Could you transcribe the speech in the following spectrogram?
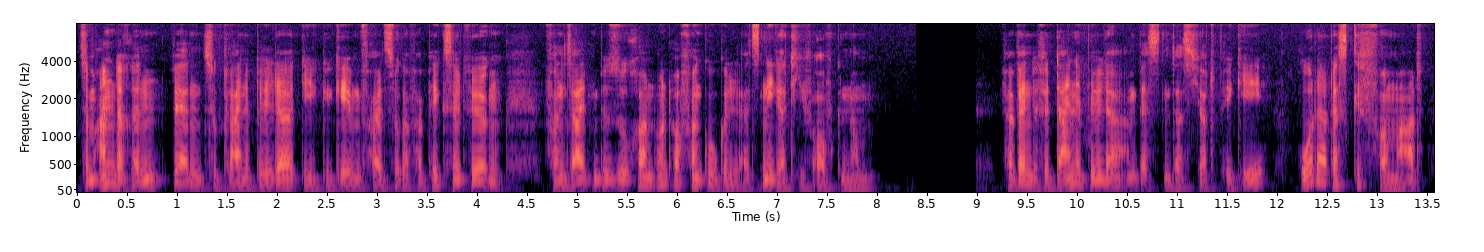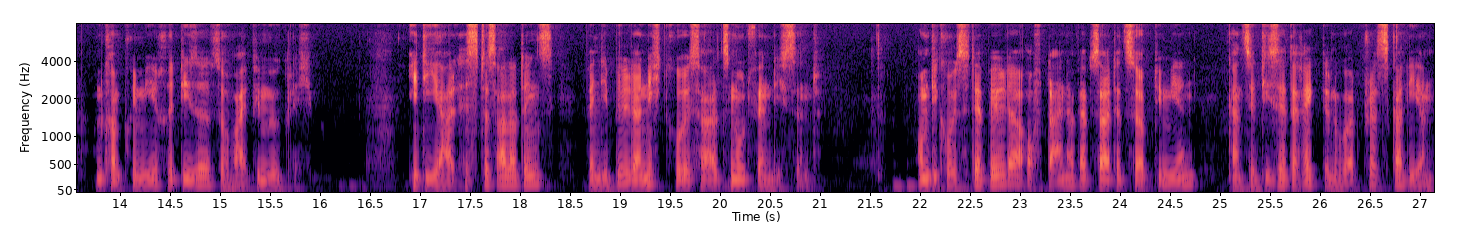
Zum anderen werden zu kleine Bilder, die gegebenenfalls sogar verpixelt wirken, von Seitenbesuchern und auch von Google als negativ aufgenommen. Verwende für deine Bilder am besten das JPG oder das GIF-Format und komprimiere diese so weit wie möglich. Ideal ist es allerdings, wenn die Bilder nicht größer als notwendig sind. Um die Größe der Bilder auf deiner Webseite zu optimieren, kannst du diese direkt in WordPress skalieren.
